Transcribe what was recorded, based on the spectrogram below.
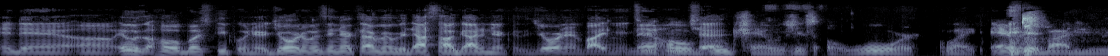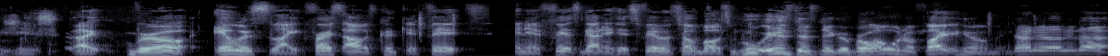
and then um it was a whole bunch of people in there. Jordan was in there because I remember that's how I got in there because Jordan invited me That whole group chat. group chat was just a war. Like everybody was just Like, bro, it was like first I was cooking Fitz, and then Fitz got in his feelings talking about some who is this nigga, bro? I want to fight him. And da da da da.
